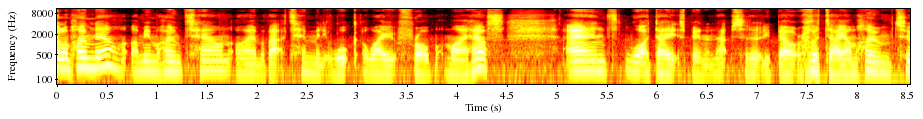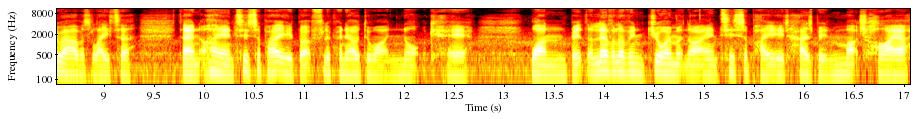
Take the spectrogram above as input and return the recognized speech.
Well, I'm home now. I'm in my hometown. I'm about a 10 minute walk away from my house. And what a day it's been an absolutely belter of a day. I'm home two hours later than I anticipated, but flipping hell, do I not care one bit. The level of enjoyment that I anticipated has been much higher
